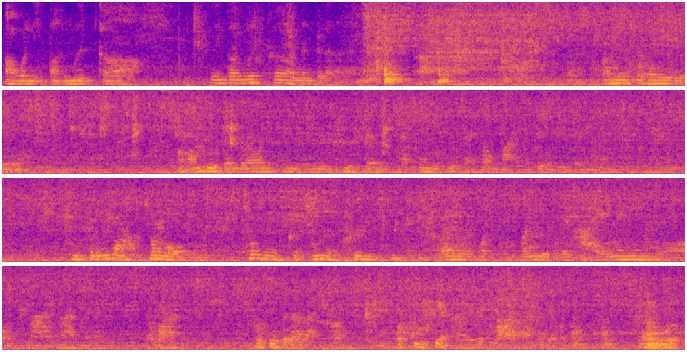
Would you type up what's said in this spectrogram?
เอาวันนี้ตอนมืดก็ในตอนมืดก็นั่นไปแล้วนะ ตอนมืดก็ได้ซ้อมพรีเซนต์แล้วมีมีพรีเซนต์นะที่มีพรีเซนต์ตอนบ่ายก็เป็นพรีเซนต์นะพรีเซนยาวชั่วโมงชั่วโมงเกือบชั่วโมงครึ่งเออผมวันอยู่ไปถ่ายไม่ไม่นั่งรอนานมากเลยนะแต่ว่าก็พูดไปแล้วหละเนาะพอที่เขียนอะไรเรียบร้อยแล้วเดี๋ยวก็ต้องต้องเวิร์กไป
